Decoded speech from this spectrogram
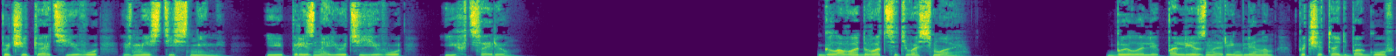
почитать его вместе с ними и признаете его их царем? Глава 28. было ли полезно римлянам почитать богов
